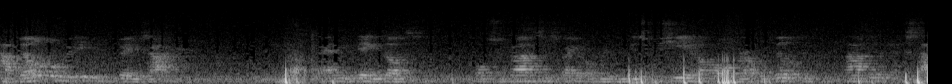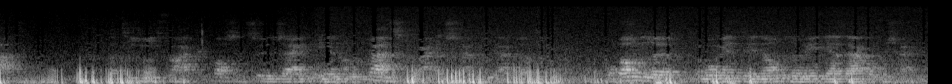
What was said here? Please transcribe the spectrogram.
gaat wel over individuele zaken. En ik denk dat observaties waar je over kunt discussiëren over welke laten er staat, dat die niet vaak passend zullen zijn in een annotatie. Maar dat staat niet uit dat die op andere momenten in andere media daarover schrijven.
